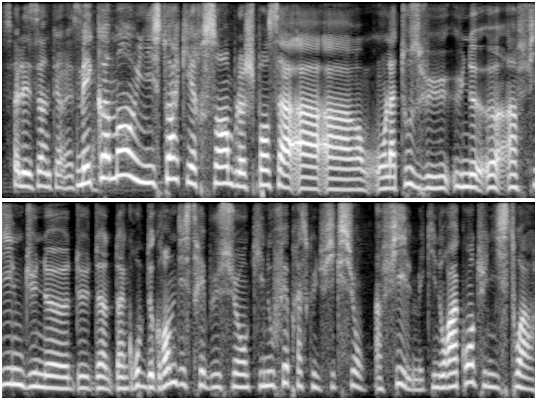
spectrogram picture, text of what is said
ça les intéresse. Mais comment une histoire qui ressemble, je pense à, on l'a tous vu, une, euh, un film d'un groupe de grande distribution qui nous fait presque une fiction, un film, et qui nous raconte une histoire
